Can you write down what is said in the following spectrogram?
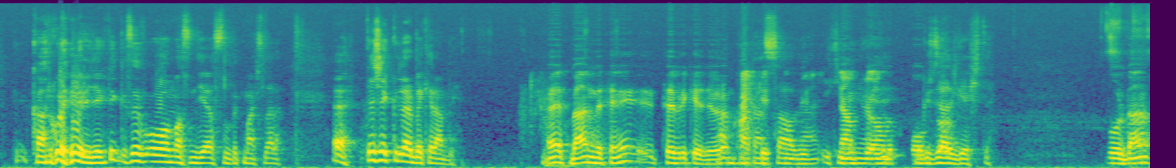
Kargoya verecektik. Sırf o olmasın diye asıldık maçlara. Evet. Teşekkürler Bekir abi. Evet ben de seni tebrik ediyorum. Hakikaten sağ ol yani. 2017 güzel geçti. Buradan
